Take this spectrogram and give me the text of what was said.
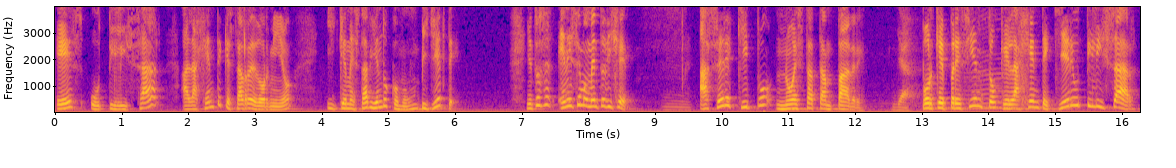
es utilizar a la gente que está alrededor mío y que me está viendo como un billete. Y entonces en ese momento dije, hacer equipo no está tan padre. Ya. Porque presiento que la gente quiere utilizar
